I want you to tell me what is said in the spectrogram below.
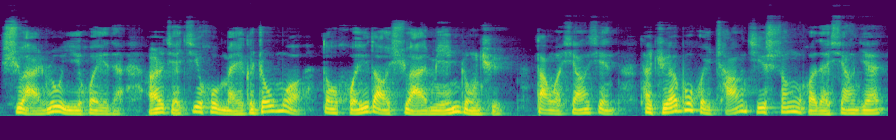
选入议会的，而且几乎每个周末都回到选民中去。但我相信他绝不会长期生活在乡间。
